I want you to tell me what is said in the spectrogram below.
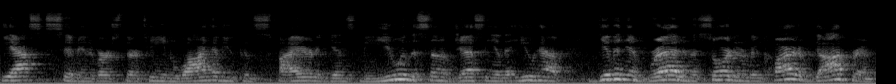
he asks him in verse 13, Why have you conspired against me, you and the son of Jesse, and that you have given him bread and a sword, and have inquired of God for him,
